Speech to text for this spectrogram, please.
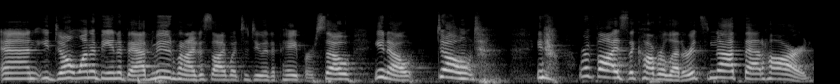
And you don't want to be in a bad mood when I decide what to do with the paper. So, you know, don't, you know, revise the cover letter. It's not that hard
